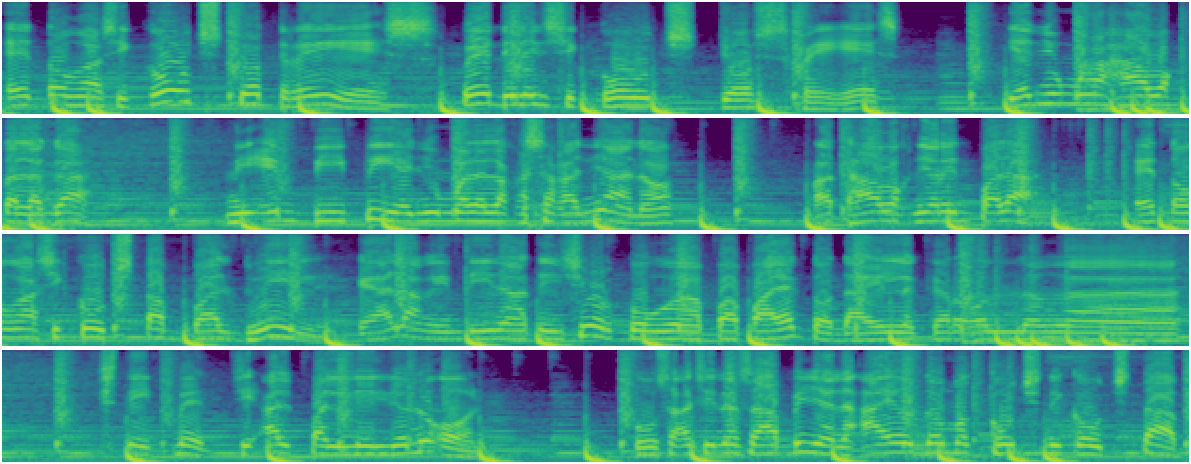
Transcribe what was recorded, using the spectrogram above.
eto nga si Coach Jot Reyes. Pwede rin si Coach Josh Reyes. Yan yung mga hawak talaga ni MVP, yan yung malalakas sa kanya, no? At hawak niya rin pala eto nga si Coach Tab Baldwin. Kaya lang, hindi natin sure kung ah, papayag to dahil nagkaroon ng ah, statement si Al Panlilio noon kung saan sinasabi niya na ayaw daw mag-coach ni Coach Tab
